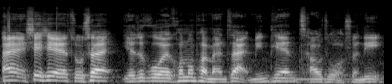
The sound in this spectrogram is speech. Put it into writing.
哎，谢谢主持人，也祝各位空中朋友们在明天操作顺利。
